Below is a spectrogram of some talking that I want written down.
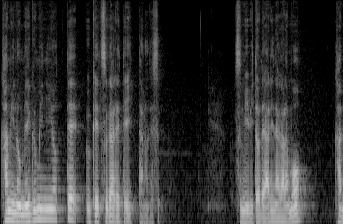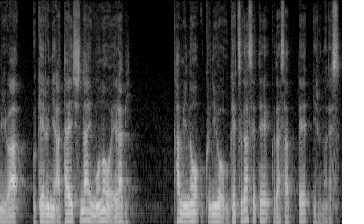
神の恵みによって受け継がれていったのです。罪人でありながらも神は受けるに値しないものを選び神の国を受け継がせてくださっているのです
